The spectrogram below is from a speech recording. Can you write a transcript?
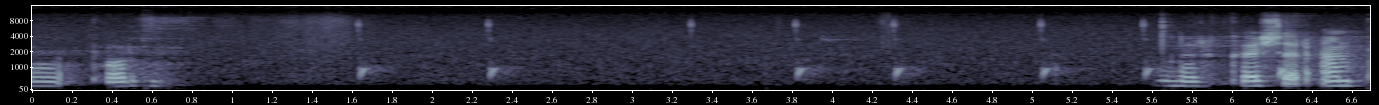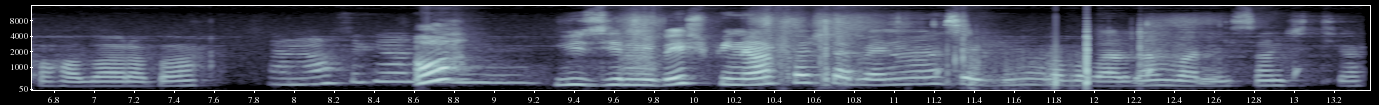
pa- pardon. Arkadaşlar en pahalı araba. Sen nasıl geldin? Ah! 125 bin arkadaşlar benim en sevdiğim arabalardan var Nissan GTR.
